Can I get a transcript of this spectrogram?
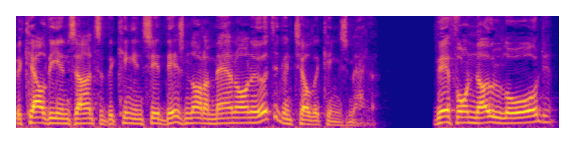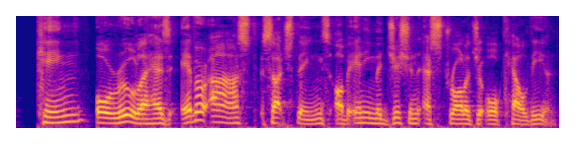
The Chaldeans answered the king and said, There's not a man on earth who can tell the king's matter. Therefore no lord, king, or ruler has ever asked such things of any magician, astrologer, or Chaldean.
